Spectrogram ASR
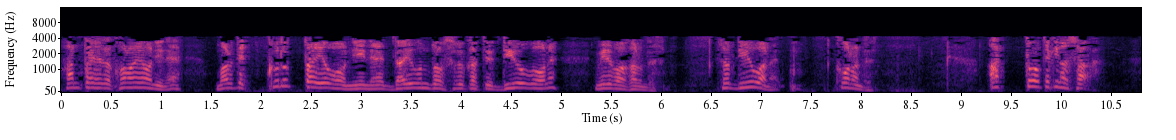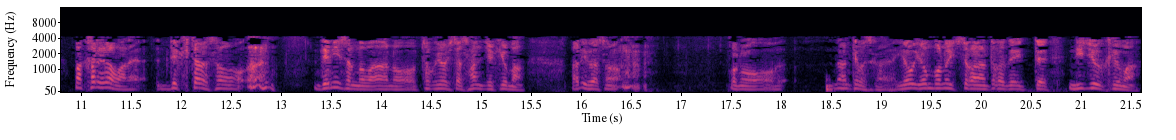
反対派がこのようにね、まるで狂ったようにね、大運動するかという理由をね、見ればわかるんです。その理由はね、こうなんです。圧倒的な差。まあ彼らはね、できたらその、デニーさんがあの、得票した39万、あるいはその、この、なんて言いますか、4, 分の1とかなんとかで言って29万。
